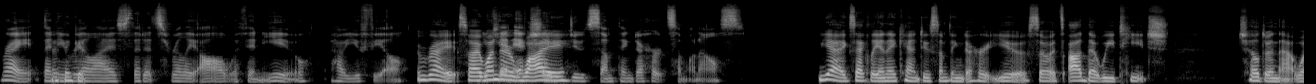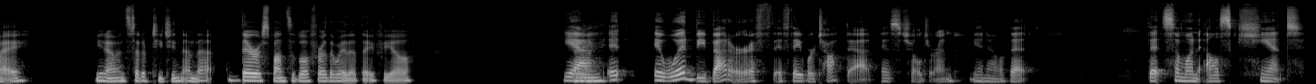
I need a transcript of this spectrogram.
Right. Then I you think it- realize that it's really all within you, how you feel. Right. So I You wonder can't why. do something to hurt someone else. yeah, exactly. And they can't do something to hurt you. So it's odd that we teach children that way, you know, instead of teaching them that they're responsible for the way that they feel. Yeah, mean- it it would be better if if they were taught that as children, you know, that that someone else can't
